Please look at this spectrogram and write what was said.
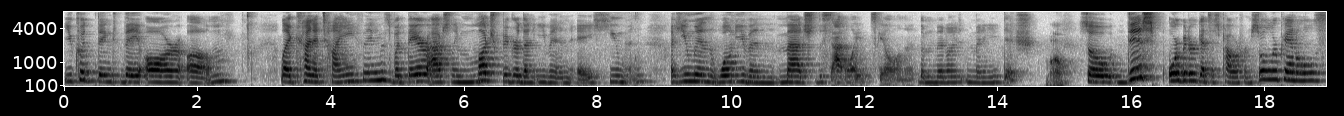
you could think they are um, like kind of tiny things, but they're actually much bigger than even a human. A human won't even match the satellite scale on it, the mini, mini dish. Wow. So this orbiter gets its power from solar panels,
